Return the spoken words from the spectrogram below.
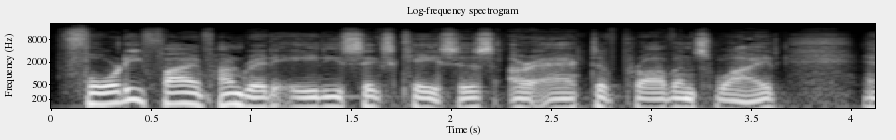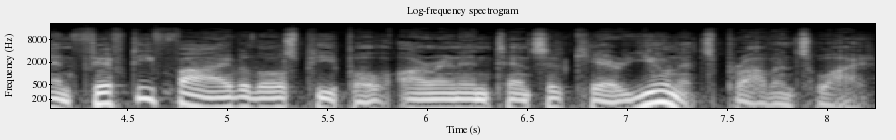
4,586 cases are active province wide, and 55 of those people are in intensive care units province wide.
